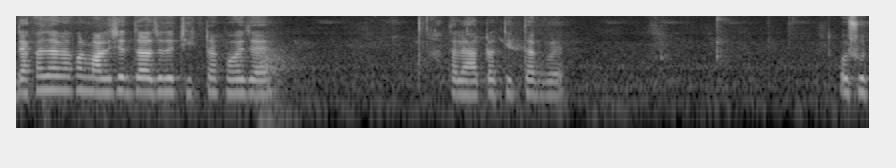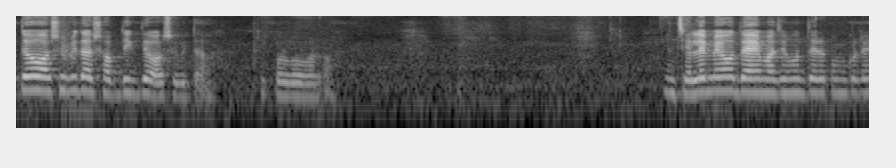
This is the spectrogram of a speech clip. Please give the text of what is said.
দেখা যাক এখন মালিশের দ্বারা যদি ঠিকঠাক হয়ে যায়, তাহলে হাতটা ঠিক থাকবে। ও শুতেও অসুবিধা, সব দিক দিয়ে অসুবিধা। কী করব বলো? ছেলে মেয়েও দেয় মাঝে মধ্যে এরকম করে।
